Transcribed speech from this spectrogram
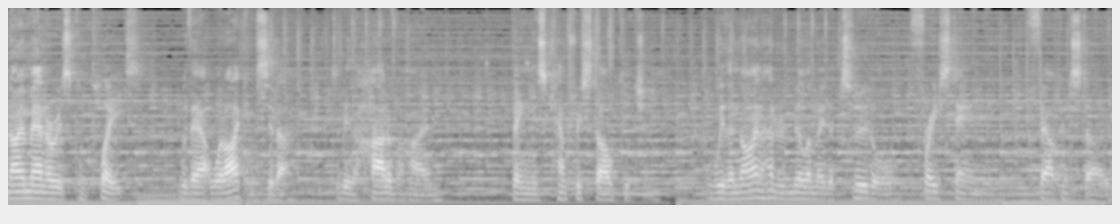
No manor is complete without what I consider to be the heart of a home, being this country style kitchen. With a 900mm two-door freestanding Falcon stove,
